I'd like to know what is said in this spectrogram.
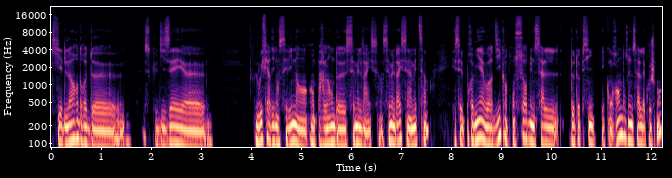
qui est de l'ordre de ce que disait euh, Louis-Ferdinand Céline en, en, parlant de Semmelweis. Semmelweis, c'est un médecin, et c'est le premier à avoir dit, quand on sort d'une salle d'autopsie et qu'on rentre dans une salle d'accouchement,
